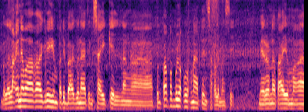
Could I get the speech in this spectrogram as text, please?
Malalaki na mga kagre yung panibago nating cycle ng ah, pagpapabulaklak natin sa kalamansi. Meron na tayong mga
